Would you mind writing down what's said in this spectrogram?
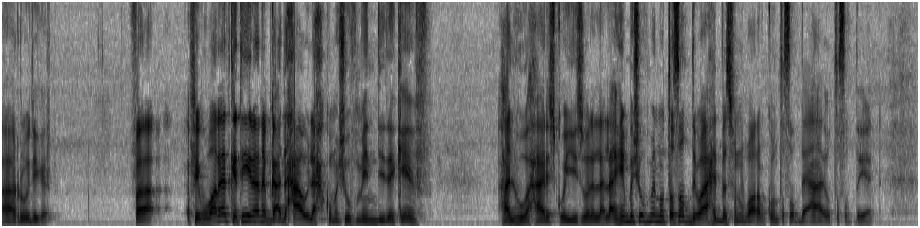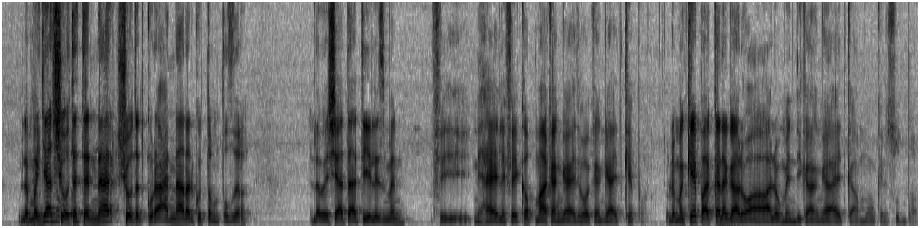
آه روديجر. ففي مباريات كثيره أنا قاعد أحاول أحكم أشوف مندي ده كيف هل هو حارس كويس ولا لا؟ لكن بشوف منه تصدي واحد بس في المباراة بكون تصدي عادي وتصديين. لما جات شوطة النار شوطة كرة على النار اللي كنت منتظرها لما شاتها تيليمانس في نهائي ال FA Cup ما كان قاعد هو كان قاعد كيبا. ولما كيبا اكلها قالوا آه لو مندي كان قاعد كان ممكن يصدها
